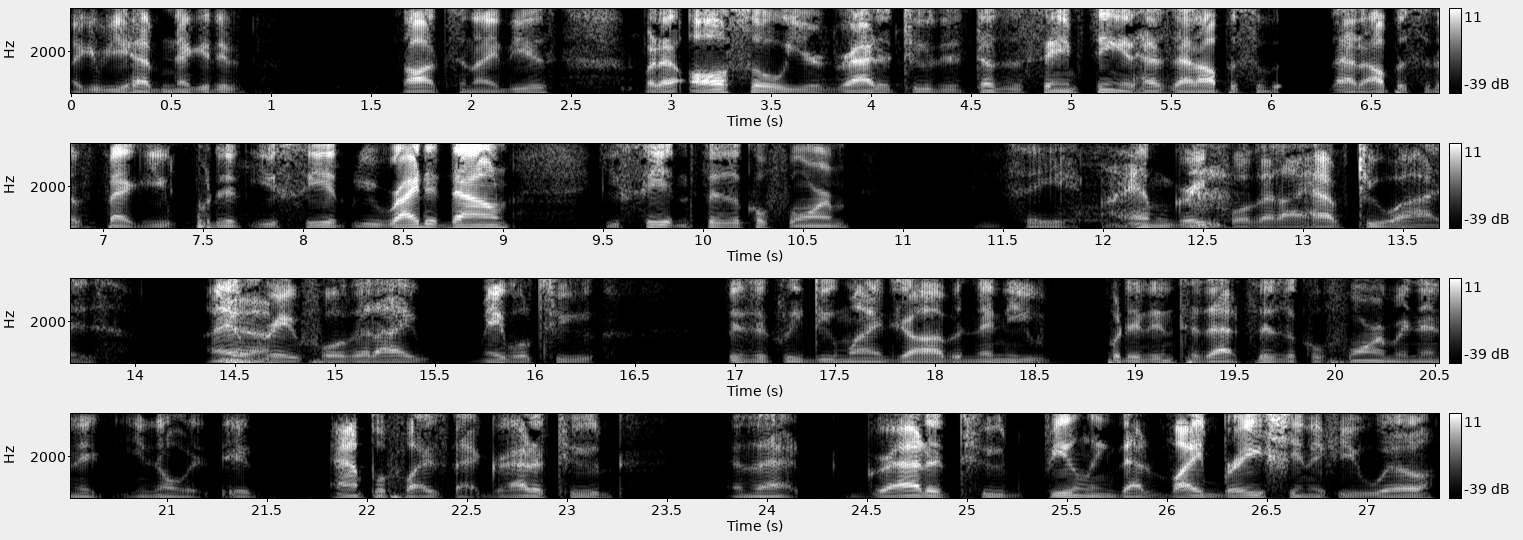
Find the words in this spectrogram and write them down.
Like if you have negative thoughts and ideas, but also your gratitude is, does the same thing. It has that opposite that opposite effect. You put it, you see it, you write it down, you see it in physical form, and you say, "I am grateful that I have two eyes. I am Yeah. grateful that I'm able to physically do my job." And then you put it into that physical form, and then it, you know, it, it amplifies that gratitude and that gratitude feeling, that vibration, if you will,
